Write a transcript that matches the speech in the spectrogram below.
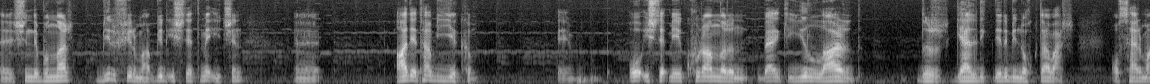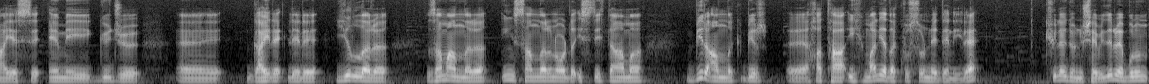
E, şimdi bunlar bir firma, bir işletme için e, adeta bir yıkım. E, o işletmeyi kuranların belki yıllardır geldikleri bir nokta var. O sermayesi, emeği, gücü, e, gayretleri, yılları, zamanları, insanların orada istihdamı bir anlık bir e, hata, ihmal ya da kusur nedeniyle küle dönüşebilir ve bunun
